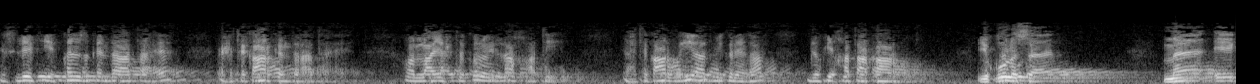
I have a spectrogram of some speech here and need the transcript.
اس لیے کہ یہ قنض کے اندر آتا ہے احتکار کے اندر آتا ہے۔ اور لا احتکر اللہ خاتی احتکار وہی آدمی کرے گا جو کہ خطا کار ہو۔ یقول السید میں ایک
